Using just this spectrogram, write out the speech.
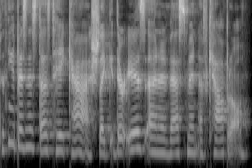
building a business does take cash. Like there is an investment of capital.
